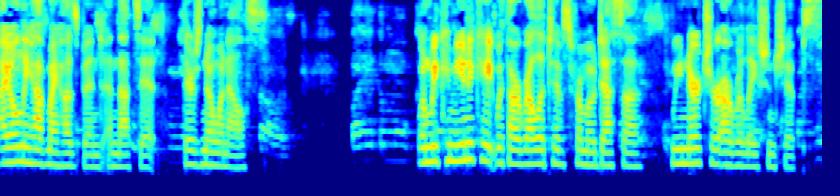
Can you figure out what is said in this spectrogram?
I only have my husband, and that's it. There's no one else. When we communicate with our relatives from Odessa, we nurture our relationships.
